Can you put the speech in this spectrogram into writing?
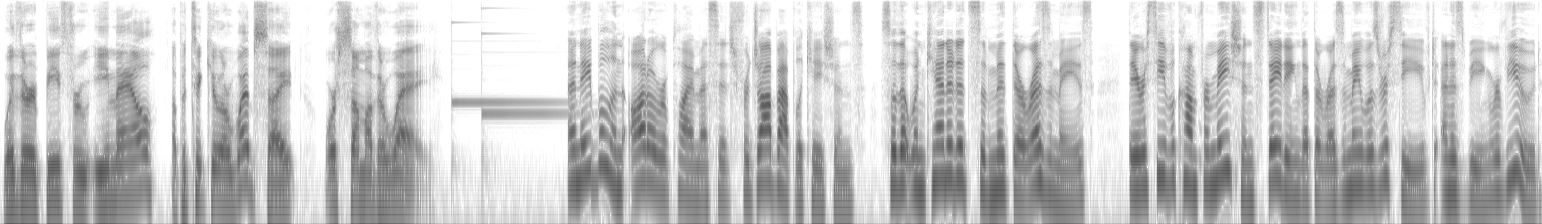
whether it be through email, a particular website, or some other way. Enable an auto reply message for job applications so that when candidates submit their resumes, they receive a confirmation stating that the resume was received and is being reviewed,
